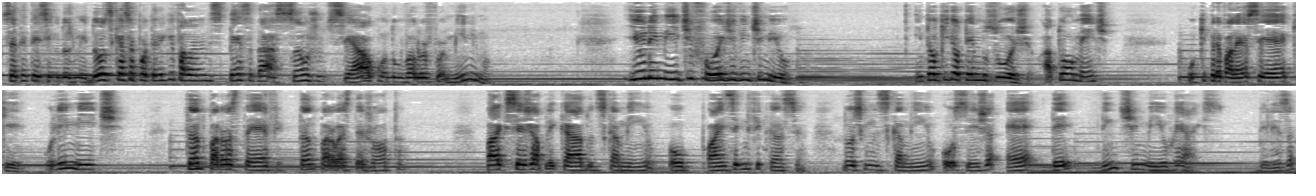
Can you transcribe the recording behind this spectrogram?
75/2012, que é essa portaria que fala da dispensa da ação judicial quando o valor for mínimo, e o limite foi de 20 mil. Então, o que, que temos hoje? Atualmente, o que prevalece é que o limite, tanto para o STF, tanto para o STJ, para que seja aplicado o descaminho ou a insignificância nos crimes de descaminho, ou seja, é de 20 mil reais. Beleza?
